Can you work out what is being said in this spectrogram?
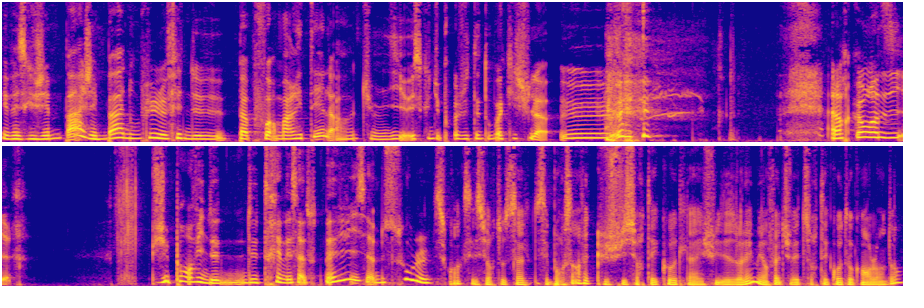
Mais parce que j'aime pas, j'aime pas non plus le fait de pas pouvoir m'arrêter là. Tu me dis, est-ce que tu pourrais jeter ton paquet? Je suis là. euh. Alors comment dire? J'ai pas envie de, de traîner ça toute ma vie, ça me saoule. Je crois que c'est surtout ça. C'est pour ça en fait que je suis sur tes côtes là. Et je suis désolé, mais en fait je vais être sur tes côtes encore longtemps.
